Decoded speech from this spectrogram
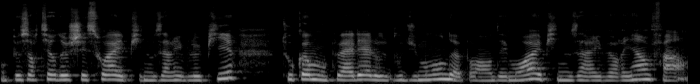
On peut sortir de chez soi et puis nous arrive le pire tout comme on peut aller à l'autre bout du monde pendant des mois et puis nous arrive rien. Enfin,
